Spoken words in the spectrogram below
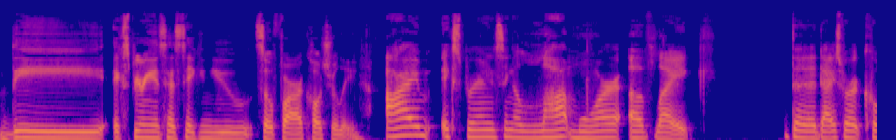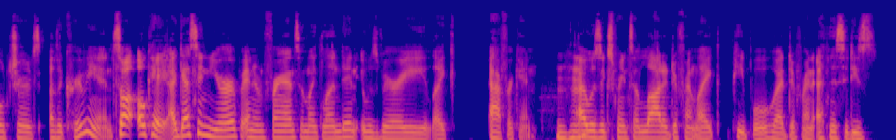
the experience has taken you so far culturally? I'm experiencing a lot more of like the diasporic cultures of the Caribbean. So okay, I guess in Europe and in France and like London, it was very like African. Mhm. I was experiencing a lot of different like people who had different ethnicities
